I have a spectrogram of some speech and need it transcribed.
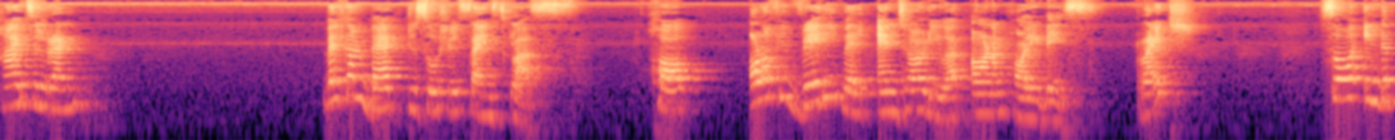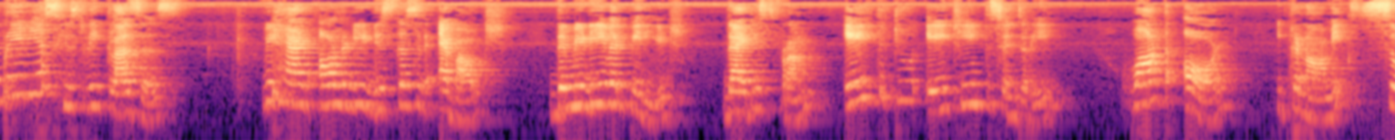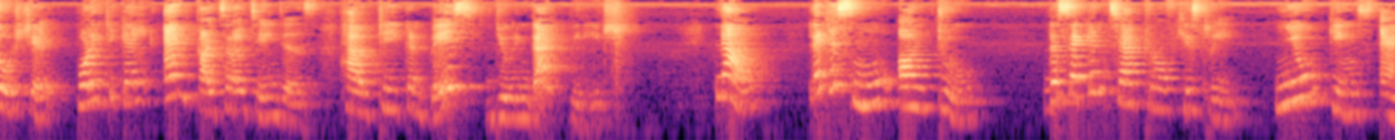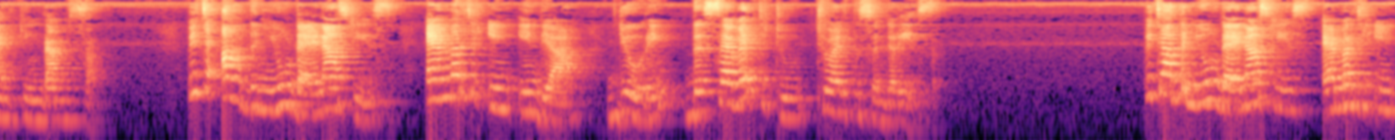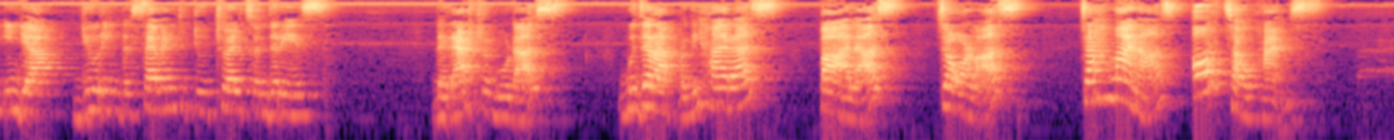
Hi children. Welcome back to social science class. Hope all of you very well enjoyed your Onam holidays, right? So in the previous history classes, we had already discussed about the medieval period that is from 8th to 18th century, what all economic, social, political and cultural changes have taken place during that period. Now, let us move on to the second chapter of history, New Kings and Kingdoms. Which are the new dynasties emerged in India during the 7th to 12th centuries? Which are the new dynasties emerged in India during the 7th to 12th centuries? The Rashtrakutas, Gujarat Pratiharas, Palas, Cholas, Chahmanas or Chauhans.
